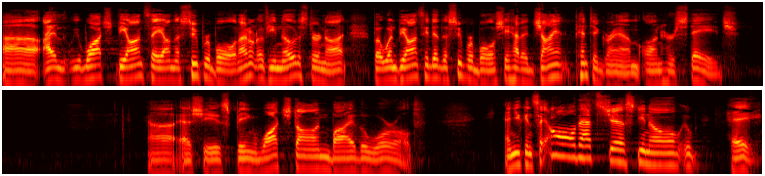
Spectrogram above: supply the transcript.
Uh, I we watched Beyonce on the Super Bowl, and I don't know if you noticed or not, but when Beyonce did the Super Bowl, she had a giant pentagram on her stage uh, as she's being watched on by the world. And you can say, "Oh, that's just you know." Hey,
